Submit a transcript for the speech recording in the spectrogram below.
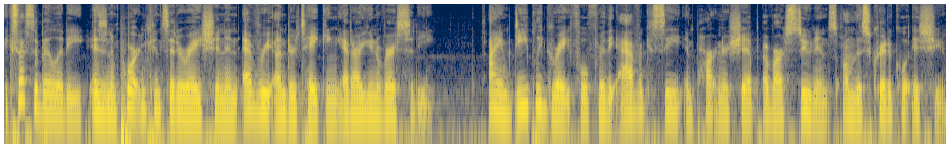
Accessibility is an important consideration in every undertaking at our university. I am deeply grateful for the advocacy and partnership of our students on this critical issue.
